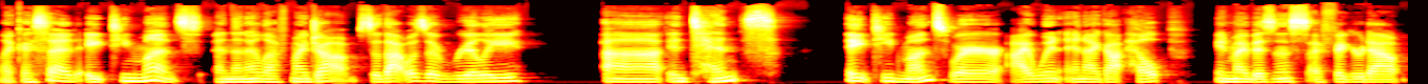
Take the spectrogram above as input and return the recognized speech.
like I said, 18 months. And then I left my job. So that was a really uh, intense 18 months where I went and I got help in my business. I figured out,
